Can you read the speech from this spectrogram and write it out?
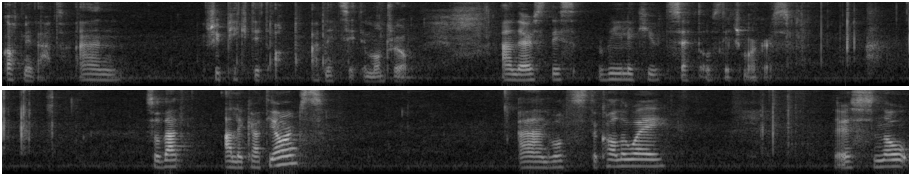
got me that and she picked it up at Knit City Montreal. And there's this really cute set of stitch markers. So that Alley Cat Yarns. And what's the colorway? There's no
